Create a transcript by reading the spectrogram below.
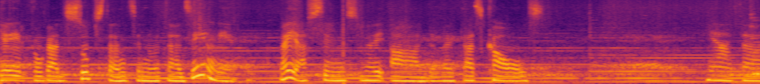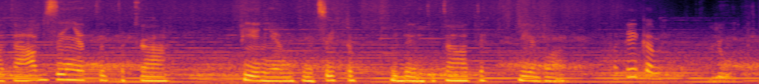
ja ir kaut kāda substance no tā dzīvnieka, vai asins, vai āda, vai kāds kauls, jā, tā, tā apziņa tad tā kā pieņem to citu identitāti vieglāk. Patīkami. Ļoti.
